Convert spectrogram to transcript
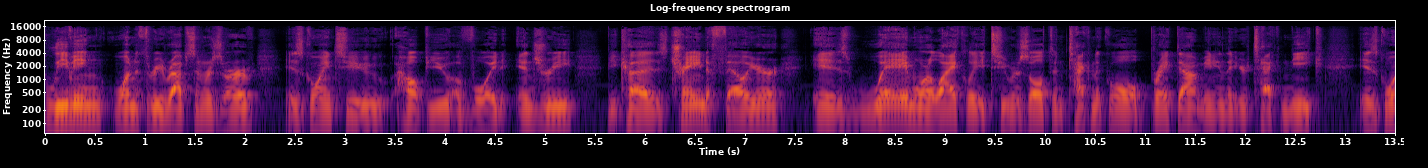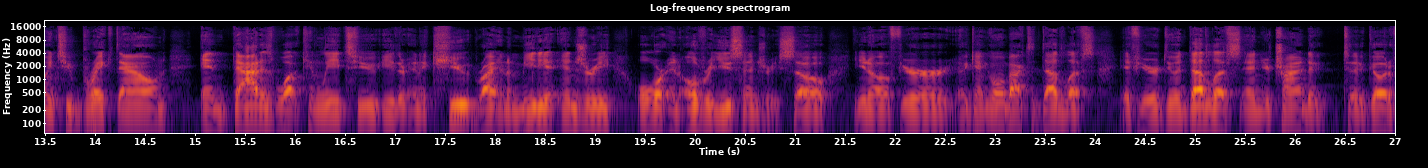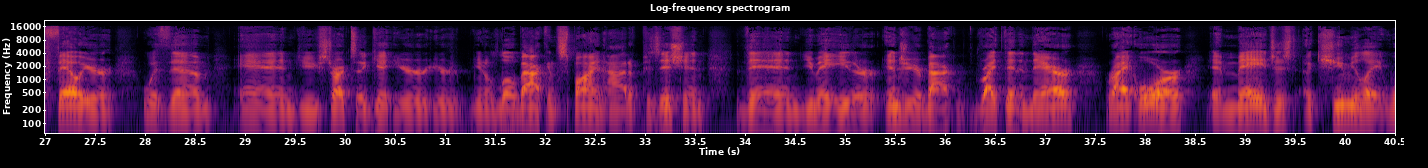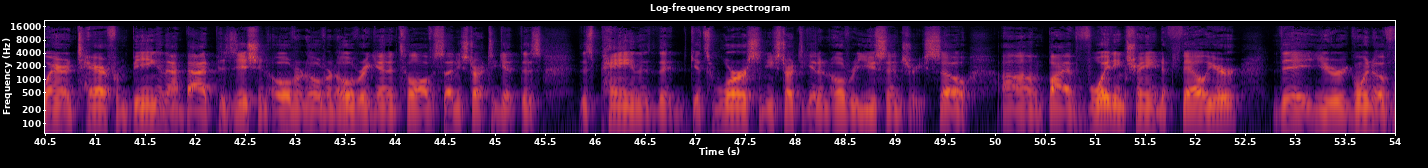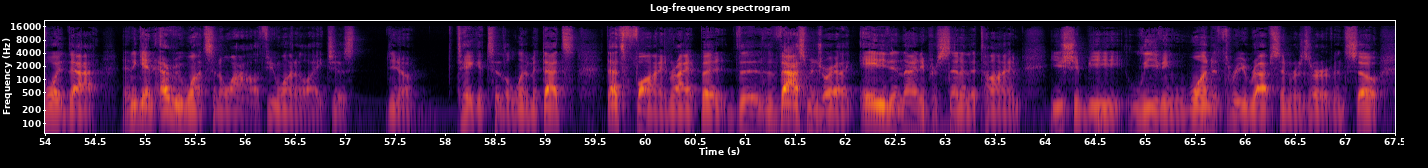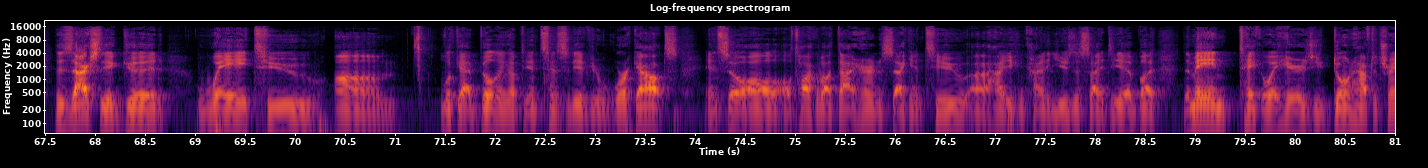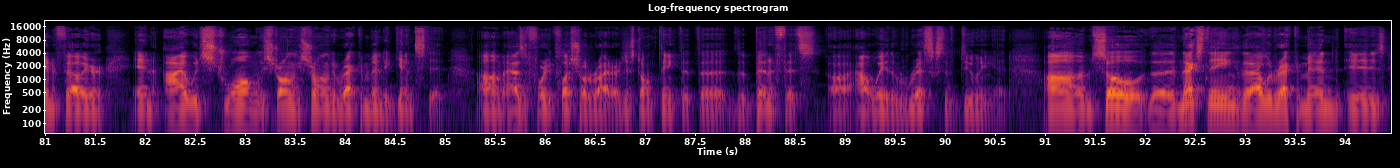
leaving one to three reps in reserve is going to help you avoid injury because training to failure is way more likely to result in technical breakdown, meaning that your technique is going to break down and that is what can lead to either an acute, right, an immediate injury or an overuse injury. So, you know, if you're again going back to deadlifts, if you're doing deadlifts and you're trying to to go to failure with them and you start to get your your you know low back and spine out of position, then you may either injure your back right then and there right? Or it may just accumulate wear and tear from being in that bad position over and over and over again until all of a sudden you start to get this this pain that, that gets worse and you start to get an overuse injury. So um, by avoiding training to failure, that you're going to avoid that. And again, every once in a while, if you want to like just you know take it to the limit. That's that's fine, right? But the, the vast majority, like 80 to 90 percent of the time, you should be leaving one to three reps in reserve. And so this is actually a good way to um, look at building up the intensity of your workouts. And so I'll, I'll talk about that here in a second too, uh, how you can kind of use this idea. But the main takeaway here is you don't have to train to failure. And I would strongly, strongly, strongly recommend against it um, as a 40 plus year old rider. I just don't think that the, the benefits uh, outweigh the risks of doing it. Um, so the next thing that I would recommend is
